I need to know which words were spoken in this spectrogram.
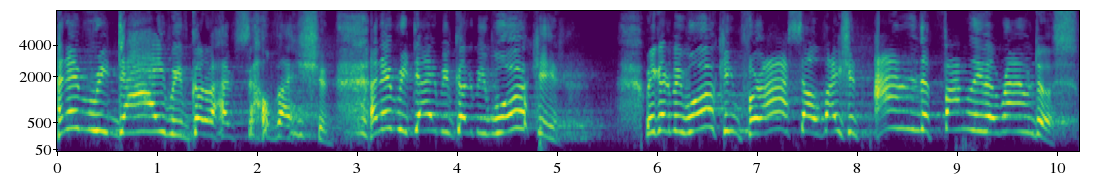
And every day we've got to have salvation. And every day we've got to be working. We're going to be working for our salvation and the family around us.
